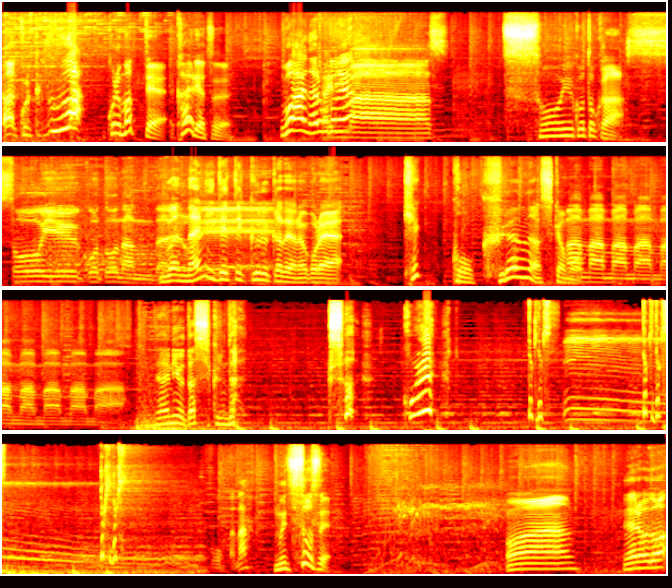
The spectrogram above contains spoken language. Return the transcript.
あこれうわこれ待って帰るやつ。うわなるほどね。入りまーす。そういうことか。そういうことなんだよ、ね、うわ何出てくるかだよなこれ。結構食らうなしかも、まあまあまあまあまあまあまあまあまあ何を出してくるんだ。くそ怖えこうかな。ムチソース。わーん。なるほど。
